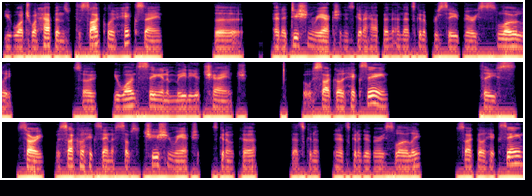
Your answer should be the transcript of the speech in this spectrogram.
you watch what happens with the cyclohexane. The an addition reaction is going to happen and that's going to proceed very slowly. So you won't see an immediate change. But with cyclohexene, the sorry, with cyclohexane a substitution reaction is going to occur. That's going to that's going to go very slowly. Cyclohexene,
